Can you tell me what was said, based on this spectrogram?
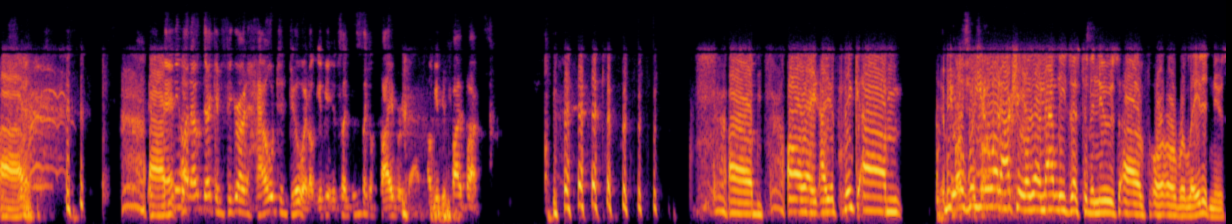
Uh, If anyone out there can figure out how to do it, I'll give you. It's like this is like a fiver bet. I'll give you five bucks. um, all right. I think. Um, I mean, well, you know what? Actually, and that leads us to the news of, or, or related news.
